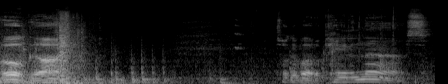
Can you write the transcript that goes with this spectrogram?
Oh god. Talk about a pain in the ass.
